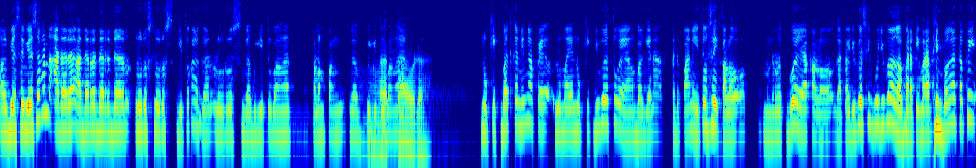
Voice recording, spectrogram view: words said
kalau biasa-biasa kan ada ada rada-rada lurus-lurus gitu kan agak lurus nggak begitu banget pelempang nggak begitu Nggak banget tahu dah. nukik banget kan ini apa lumayan nukik juga tuh yang bagian ke depannya itu sih kalau menurut gue ya kalau nggak tahu juga sih gue juga nggak berarti merhatiin banget tapi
